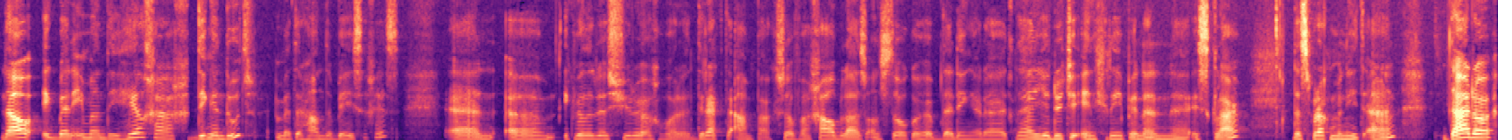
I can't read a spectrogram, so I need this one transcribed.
Nou, ik ben iemand die heel graag dingen doet, met de handen bezig is. En um, ik wilde dus chirurg worden, directe aanpak. Zo van galblaas ontstoken, hup, daar dingen eruit. je doet je ingreep en dan uh, is klaar. Dat sprak me niet aan. Daardoor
